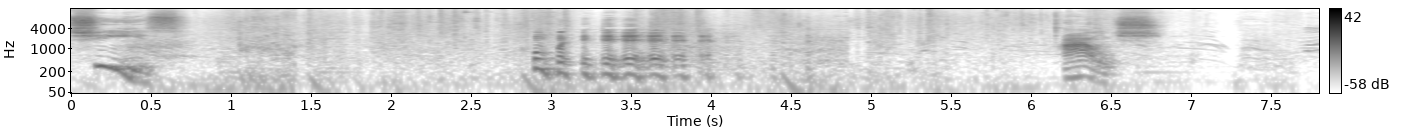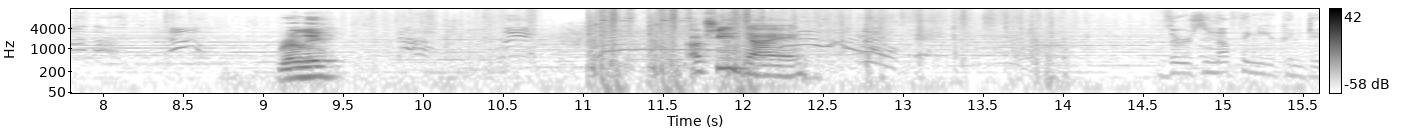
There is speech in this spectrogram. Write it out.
Jeez. Ouch. Really? Oh, she's dying. There's nothing you can do.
